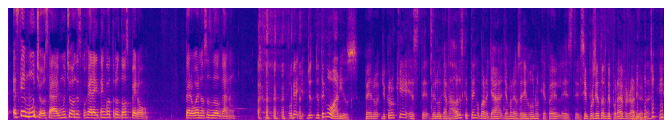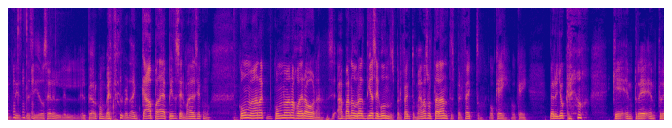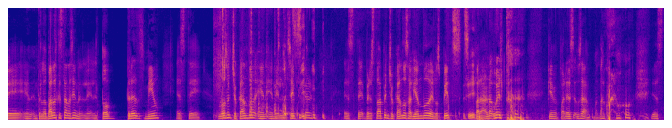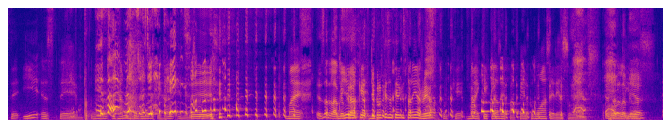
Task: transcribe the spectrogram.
es que hay mucho, o sea, hay mucho donde escoger. Ahí tengo otros dos, pero, pero bueno, esos dos ganan. ok, yo, yo, tengo varios, pero yo creo que este, de los ganadores que tengo, bueno, ya, ya María José dijo uno que fue el, este, el 100% de la temporada de Ferrari, ¿verdad? Que decidió ser el, el, el, peor con Vettel, ¿verdad? En cada parada de pits el madre decía como, ¿cómo me, van a, ¿cómo me van a joder ahora? Ah, van a durar 10 segundos, perfecto. Me van a soltar antes, perfecto. Ok, ok. Pero yo creo que entre, entre, entre las barras que están haciendo, el, el top 3 mío, este, Russell chocando en, en el safety car. Este, Verstappen chocando saliendo de los pits para dar la vuelta. que me parece, o sea, manda juego. Este, y este. Mae, esa era la yo Creo que, yo creo que esa tiene que estar ahí arriba. Porque, mae, qué clase de papel, ¿cómo va a hacer eso? Esa era la mía.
